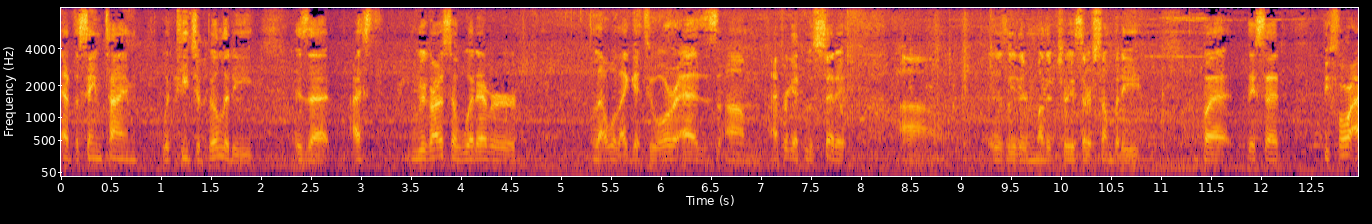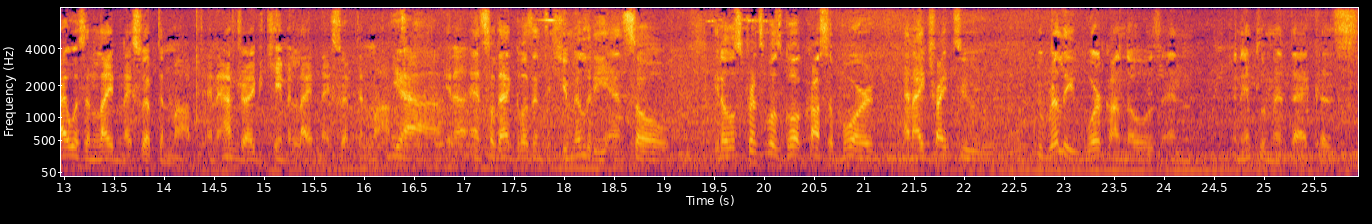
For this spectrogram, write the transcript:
at the same time, with teachability, is that I, regardless of whatever level I get to, or as um, I forget who said it, um, it was either Mother Teresa or somebody, but they said, before I was enlightened, I swept and mopped, and after I became enlightened, I swept and mopped. Yeah. you know, and so that goes into humility, and so you know those principles go across the board, and I try to really work on those and and implement that because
